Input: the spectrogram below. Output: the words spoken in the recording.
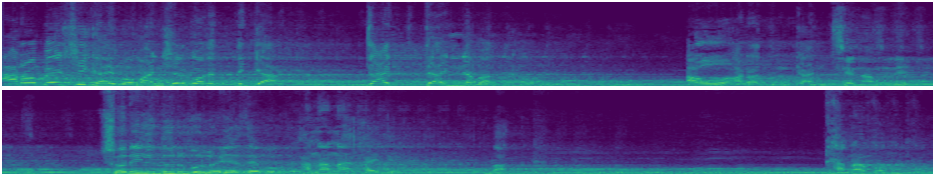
আরও বেশি খাইব, মানুষের ঘরের থেকে। যাইতে আইনা ভাত খাওয়া আও সারাদিন কাঁদছেন আপনি। শরীর দুর্বল হয়ে যাব, খানা না খাইলে খা- খানা বন্ধ।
